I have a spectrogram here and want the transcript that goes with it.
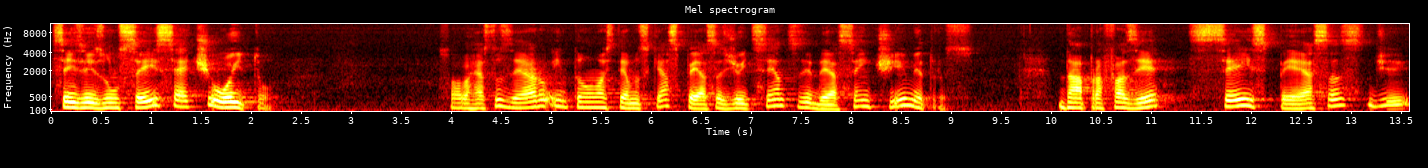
6 vezes 1, 6, 7, 8. Sobra o resto zero, então nós temos que as peças de 810 centímetros dá para fazer 6 peças de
